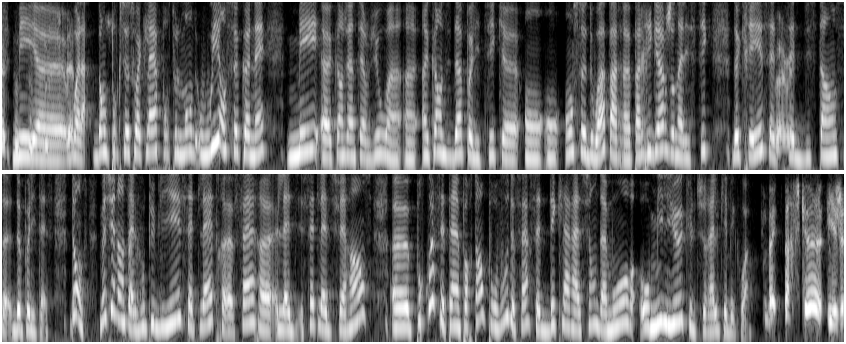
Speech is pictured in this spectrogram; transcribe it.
Mais euh, voilà. Donc pour que ce soit clair pour tout le monde, oui on se connaît, mais euh, quand j'interviewe un, un, un, candidat politique, euh, on, on, on, se doit par par rigueur journalistique de créer cette, Ouais, cette distance de politesse. Donc Monsieur Nantel, vous publiez cette lettre, faire la, faites la différence. pourquoi c'était important pour vous de faire cette déclaration d'amour au milieu culturel québécois? Ben, parce que, et je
